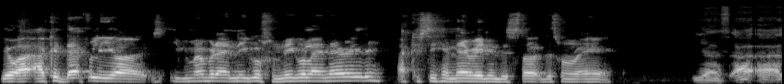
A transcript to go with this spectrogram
Yo, I, I could definitely. Uh, you remember that Negro from Negroland narrator? I could see him narrating this stuff. This one right here. Yes, I, I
